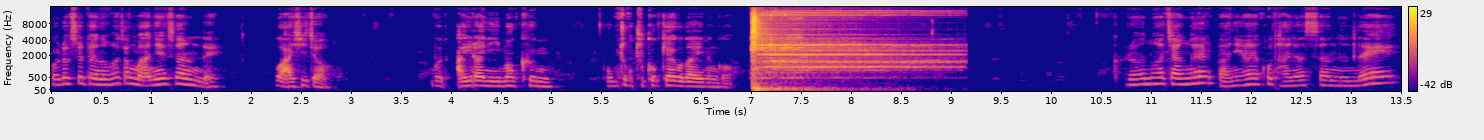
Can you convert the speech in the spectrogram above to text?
어렸을 때는 화장 많이 했었는데 그거 아시죠? 뭐 아이라인 이만큼 엄청 두껍게 하고 다니는 거 그런 화장을 많이 하고 다녔었는데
